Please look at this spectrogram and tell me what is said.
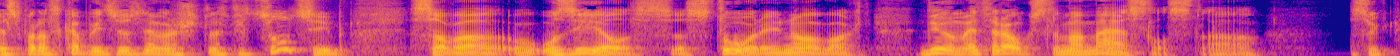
Es prasu, kāpēc jūs nevarat šo sūdzību savā uz ielas stūrī novākt? Divu metru augstumā mēsls stāv. Es saku,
